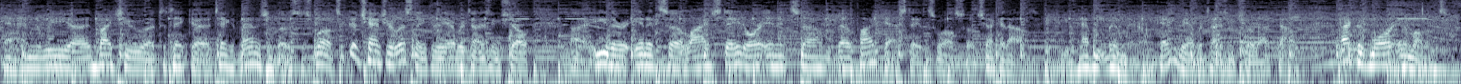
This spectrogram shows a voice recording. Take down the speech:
And we uh, invite you uh, to take uh, take advantage of those as well. It's a good chance you're listening to the Advertising Show, uh, either in its live state or in its uh, podcast state as well. So check it out if you haven't been there. Okay, theadvertisingshow.com. Back with more in a moment.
